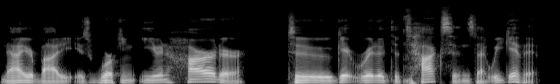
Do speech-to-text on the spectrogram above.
Now your body is working even harder to get rid of the toxins that we give it,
